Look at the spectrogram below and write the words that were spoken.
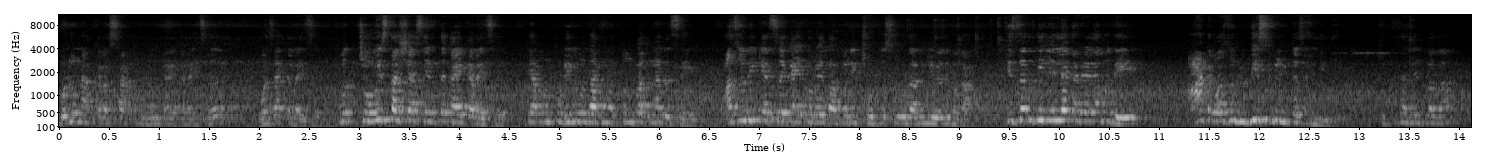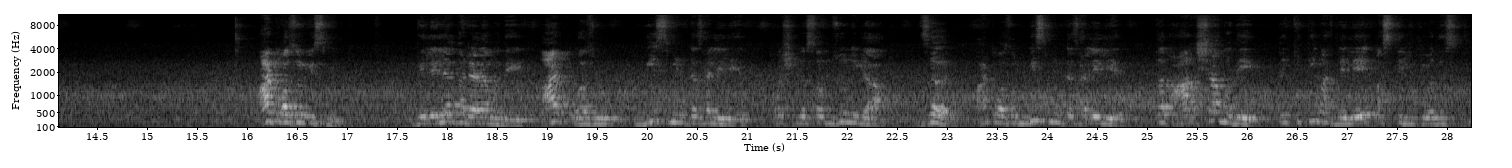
म्हणून अकरा साठ मधून काय करायचं? वजा करायचं. मग चोवीस ताशी असेल तर काय करायचं? ते आपण पुढील उदाहरणातून बघणारच आहे. अजून एक याचं काय करूयात आपण? एक छोटंसं उदाहरण घेऊयात बघा. की जर दिलेल्या घड्याळामध्ये आठ वाजून वीस मिनिटं झालेली आहेत. किती झालीत बघा? आठ वाजून वीस मिनिट. दिलेल्या घड्याळामध्ये आठ वाजून वीस मिनिटं झालेली आहेत. प्रश्न समजून घ्या. जर आठ वाजून वीस मिनिटं झालेली आहेत तर आरशामध्ये ते किती वाजलेले असतील किंवा दिसतील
